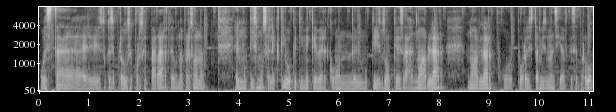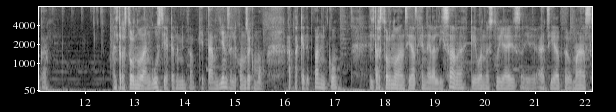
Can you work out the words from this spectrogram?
o está, esto que se produce por separarte de una persona. El mutismo selectivo que tiene que ver con el mutismo, que es a no hablar, no hablar por, por esta misma ansiedad que se provoca. El trastorno de angustia, que también, que también se le conoce como ataque de pánico. el trastorno de ansiedad generalizada, que bueno, esto ya es eh, ansiedad pero más,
